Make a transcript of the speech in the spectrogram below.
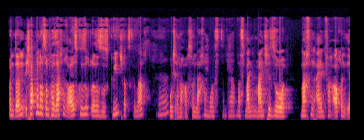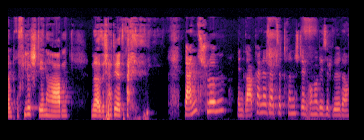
Und dann, ich habe mir noch so ein paar Sachen rausgesucht oder so Screenshots gemacht, Mhm. wo ich einfach auch so lachen musste, ne? was man, manche so machen, einfach auch in ihrem Profil stehen haben. Ne? Also ich hatte jetzt, Ganz schlimm, wenn gar keine Sätze drinstehen und nur diese Bilder.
